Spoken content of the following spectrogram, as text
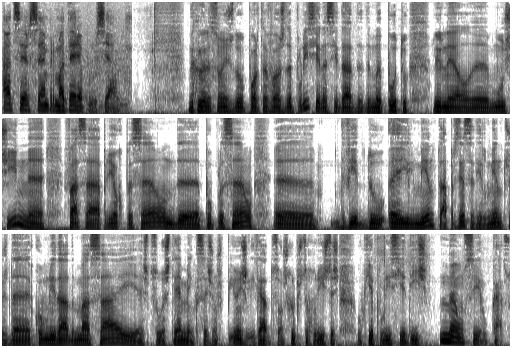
há de ser sempre matéria policial. Declarações do porta-voz da polícia na cidade de Maputo, Lionel eh, Muxina, face à preocupação da população eh, devido a elemento, à presença de elementos da comunidade Maasai. As pessoas temem que sejam espiões ligados aos grupos terroristas, o que a polícia diz não ser o caso.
